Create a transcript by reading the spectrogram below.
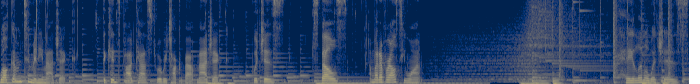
Welcome to Mini Magic, the kids' podcast where we talk about magic, witches, spells, and whatever else you want. Hey, little witches,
